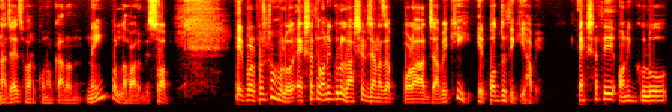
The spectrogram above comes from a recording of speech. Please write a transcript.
নাজায়জ হওয়ার কোনো কারণ নেই, আল্লাহ আলমী সব। এরপর প্রশ্ন হলো, একসাথে অনেকগুলো লাশের জানাজা পড়া যাবে কি? এর পদ্ধতি কি হবে? একসাথে অনেকগুলো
